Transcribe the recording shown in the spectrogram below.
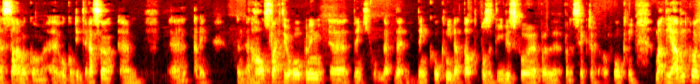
samenkomen. ook op die terrassen. Um, allee, een, een opening, uh, denk, ik, denk ook niet dat dat positief is voor, voor, de, voor de sector. Ook niet. Maar die avondklok,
